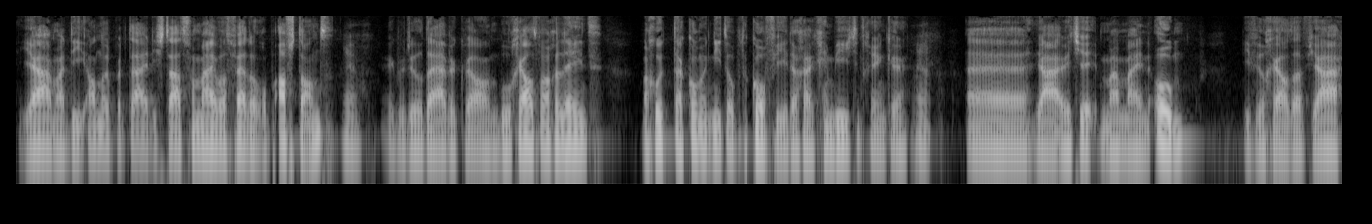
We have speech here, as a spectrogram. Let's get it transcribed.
ja, maar die andere partij die staat van mij wat verder op afstand. Ja. Ik bedoel, daar heb ik wel een boel geld van geleend. Maar goed, daar kom ik niet op de koffie, daar ga ik geen biertje drinken. Ja. Eh, ja, weet je, maar mijn oom, die veel geld heeft, ja,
